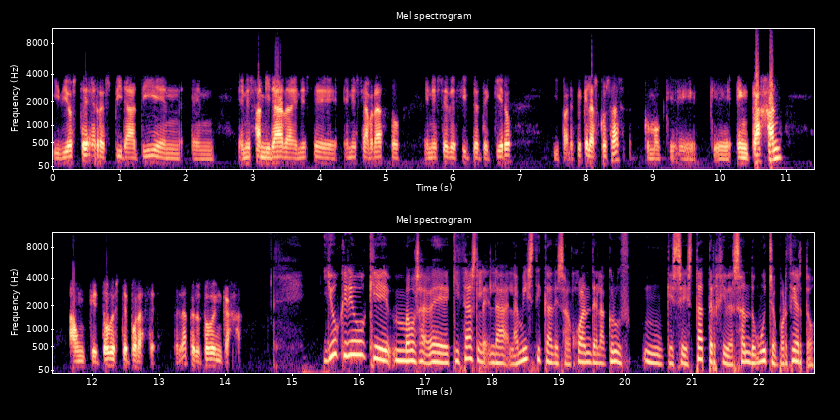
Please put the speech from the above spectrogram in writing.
Y Dios te respira a ti en, en, en esa mirada, en ese, en ese abrazo, en ese decirte te quiero. Y parece que las cosas como que, que encajan aunque todo esté por hacer, ¿verdad? Pero todo encaja. Yo creo que, vamos a ver, quizás la, la, mística de San Juan de la Cruz, mm, que se está tergiversando mucho, por cierto,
